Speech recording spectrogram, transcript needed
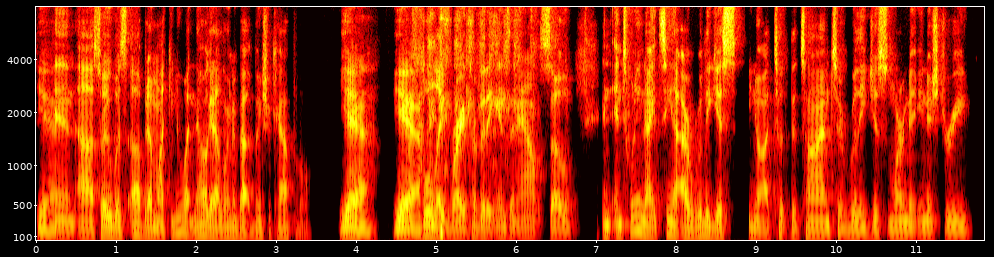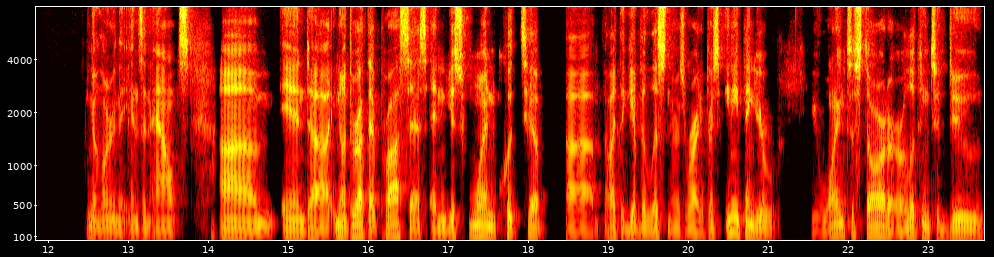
Yeah. And uh so it was up, and I'm like, you know what? Now I gotta learn about venture capital. Yeah. Yeah. Full like right in terms of the ins and outs. So in, in 2019, I really just, you know, I took the time to really just learn the industry, you know learning the ins and outs um, and uh, you know throughout that process and just one quick tip uh, i like to give the listeners right if there's anything you're you're wanting to start or, or looking to do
